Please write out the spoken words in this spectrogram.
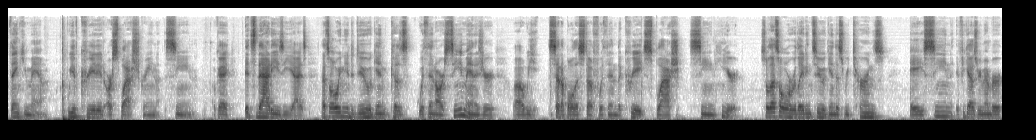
Thank you, ma'am. We have created our splash screen scene. Okay, it's that easy, guys. That's all we need to do again because within our scene manager, uh, we set up all this stuff within the create splash scene here. So that's all we're relating to. Again, this returns a scene, if you guys remember.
